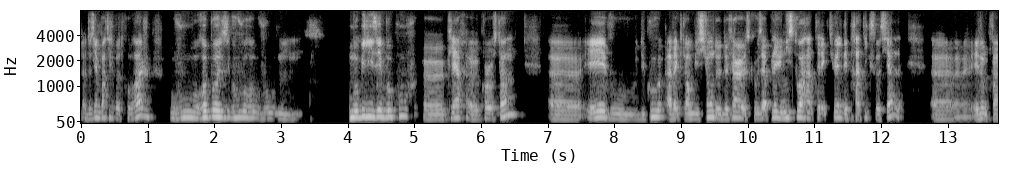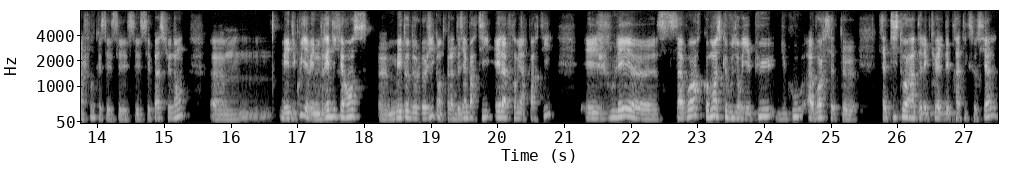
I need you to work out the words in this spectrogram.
la deuxième partie de votre ouvrage, où vous, reposez, vous, vous, mobilisez beaucoup euh, Claire Crowston, et vous, du coup, avec l'ambition de, faire ce que vous appelez une histoire intellectuelle des pratiques sociales. et donc, je trouve que c'est passionnant. mais du coup, il y avait une vraie différence méthodologique entre la deuxième partie et la première partie. Et je voulais euh, savoir comment est-ce que vous auriez pu, du coup, avoir cette, euh, histoire intellectuelle des pratiques sociales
